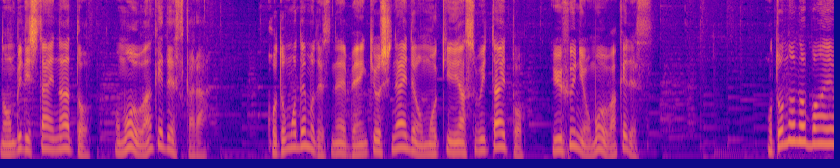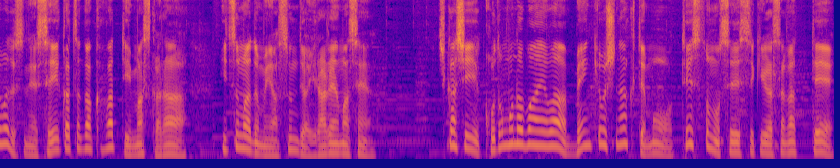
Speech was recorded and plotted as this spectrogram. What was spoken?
のんびりしたいなと思うわけですから子供でもですね勉強しないで思いっきり遊びたいというふうに思うわけです。大人の場合はですね生活がかかっていますからいつまでも休んではいられません。しかし子どもの場合は勉強しなくてもテストの成績が下がって、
